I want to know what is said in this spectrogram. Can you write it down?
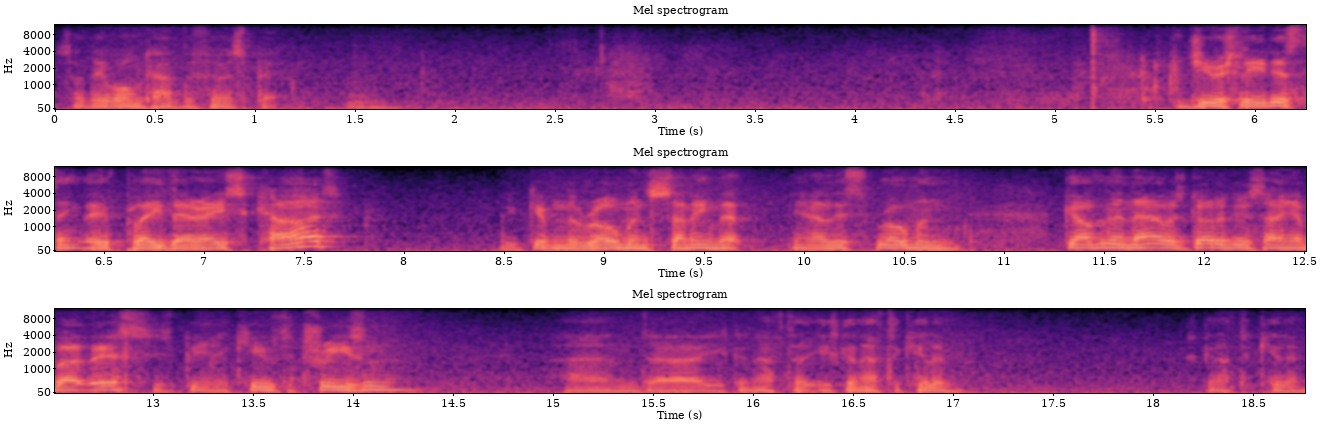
So they won't have the first bit. Mm. The Jewish leaders think they've played their ace card. We've given the Romans something that, you know, this Roman governor now has got to do something about this. He's been accused of treason and uh, he's going to have to he's going to have to kill him. He's going to have to kill him.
